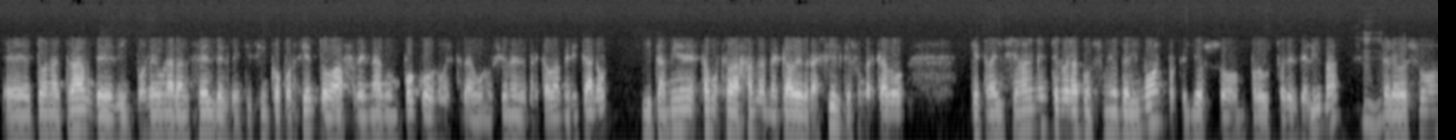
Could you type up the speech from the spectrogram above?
eh, Donald Trump de, de, imponer un arancel del 25% ha frenado un poco nuestra evolución en el mercado americano y también estamos trabajando en el mercado de Brasil, que es un mercado que tradicionalmente no era consumidor de limón, porque ellos son productores de lima, pero es un,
